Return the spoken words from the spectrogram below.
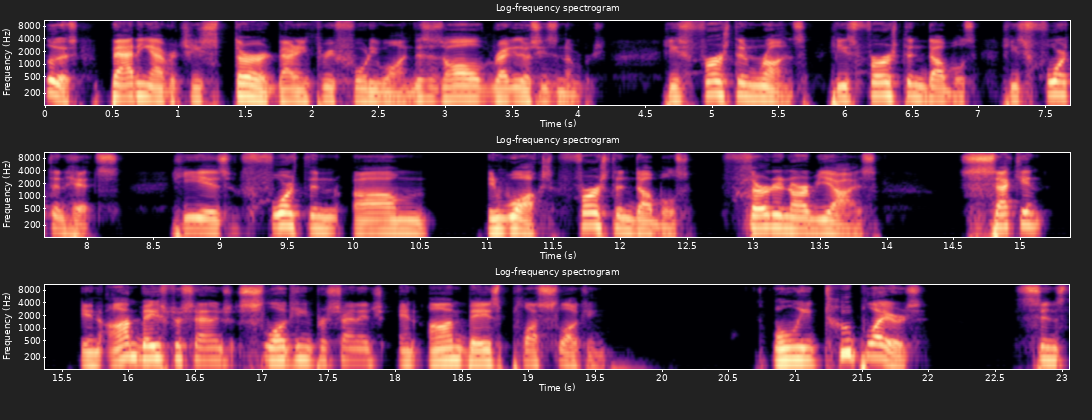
Look at this batting average. He's third, batting 341. This is all regular season numbers. He's first in runs. He's first in doubles. He's fourth in hits. He is fourth in um in walks, first in doubles, third in RBIs, second in on base percentage, slugging percentage, and on base plus slugging. Only two players since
